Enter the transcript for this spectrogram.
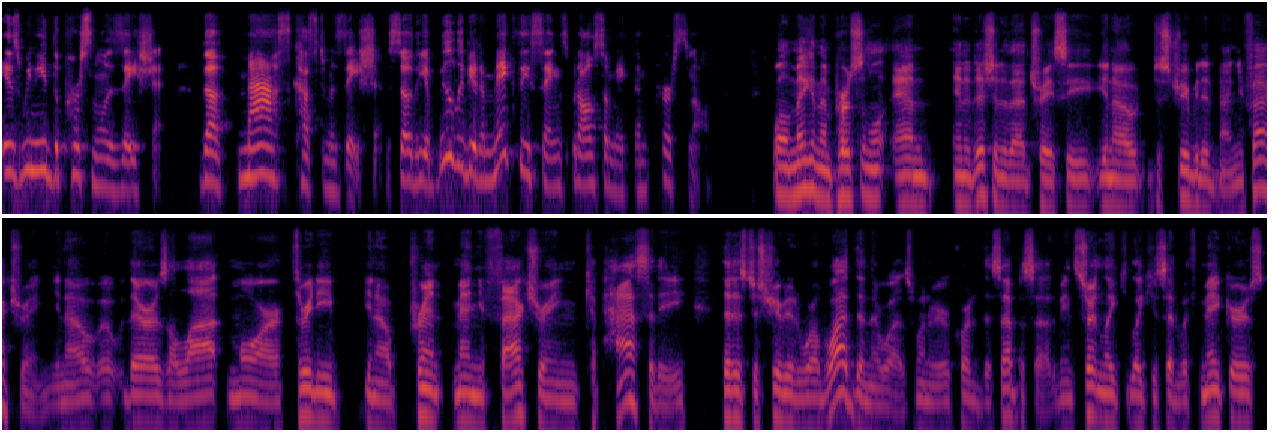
is we need the personalization the mass customization. So the ability to make these things, but also make them personal. Well, making them personal, and in addition to that, Tracy, you know, distributed manufacturing. You know, there is a lot more 3D you know print manufacturing capacity that is distributed worldwide than there was when we recorded this episode. I mean, certainly, like you said, with makers,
